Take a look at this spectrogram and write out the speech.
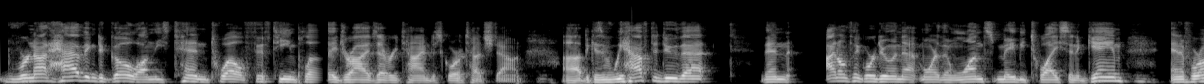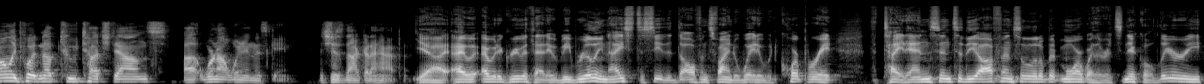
we're not having to go on these 10, 12, 15 play drives every time to score a touchdown. Uh, because if we have to do that, then I don't think we're doing that more than once, maybe twice in a game. And if we're only putting up two touchdowns, uh, we're not winning this game. It's just not going to happen. Yeah, I, I would agree with that. It would be really nice to see the Dolphins find a way to incorporate the tight ends into the offense a little bit more, whether it's Nick O'Leary.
